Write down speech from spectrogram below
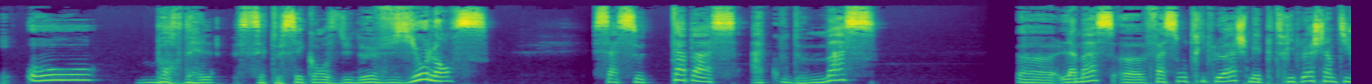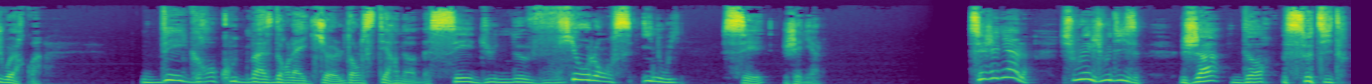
Et oh bordel, cette séquence d'une violence. Ça se tabasse à coups de masse. Euh, la masse euh, façon triple H, mais triple H c'est un petit joueur quoi. des grands coups de masse dans la gueule, dans le sternum. C'est d'une violence inouïe. C'est génial. C'est génial. Je voulais que je vous dise, j'adore ce titre.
